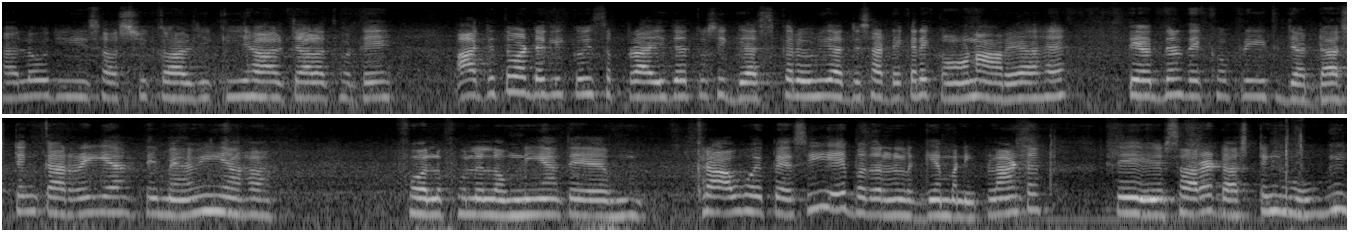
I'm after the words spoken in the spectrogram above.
ਹੈਲੋ ਜੀ, ਸਤਿ ਸ਼੍ਰੀ ਅਕਾਲ ਜੀ। ਕੀ ਹਾਲ ਚਾਲ ਹੈ ਤੁਹਾਡੇ? ਅੱਜ ਤੁਹਾਡੇ ਲਈ ਕੋਈ ਸਰਪ੍ਰਾਈਜ਼ ਹੈ। ਤੁਸੀਂ ਗੈਸ ਕਰੋ ਵੀ ਅੱਜ ਸਾਡੇ ਘਰੇ ਕੌਣ ਆ ਰਿਹਾ ਹੈ। ਤੇ ਉੱਧਰ ਦੇਖੋ, ਪ੍ਰੀਤ ਜਦ ਡਸਟਿੰਗ ਕਰ ਰਹੀ ਆ ਤੇ ਮੈਂ ਵੀ ਆਹ ਫੁੱਲ ਫੁੱਲ ਲਾਉਣੀ ਆ ਤੇ ਖਰਾਬ ਹੋਏ ਪਏ ਸੀ। ਇਹ ਬਦਲਣ ਲੱਗੇ ਮਨੀ ਪਲਾਂਟ ਤੇ ਸਾਰਾ ਡਸਟਿੰਗ ਹੋਊਗੀ।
